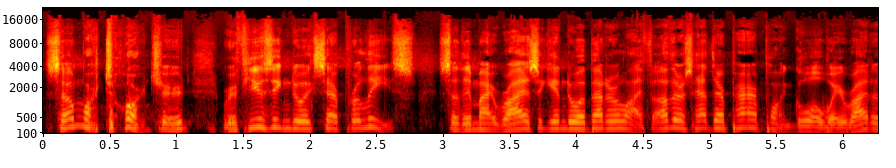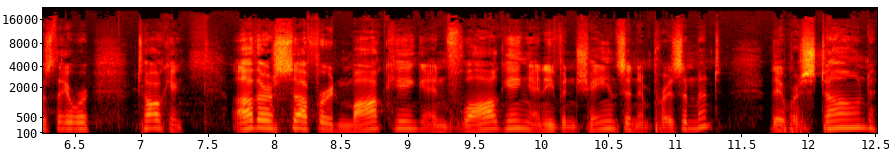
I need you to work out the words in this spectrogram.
some were tortured, refusing to accept release so they might rise again to a better life. Others had their PowerPoint go away right as they were talking. Others suffered mocking and flogging and even chains and imprisonment. They were stoned,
